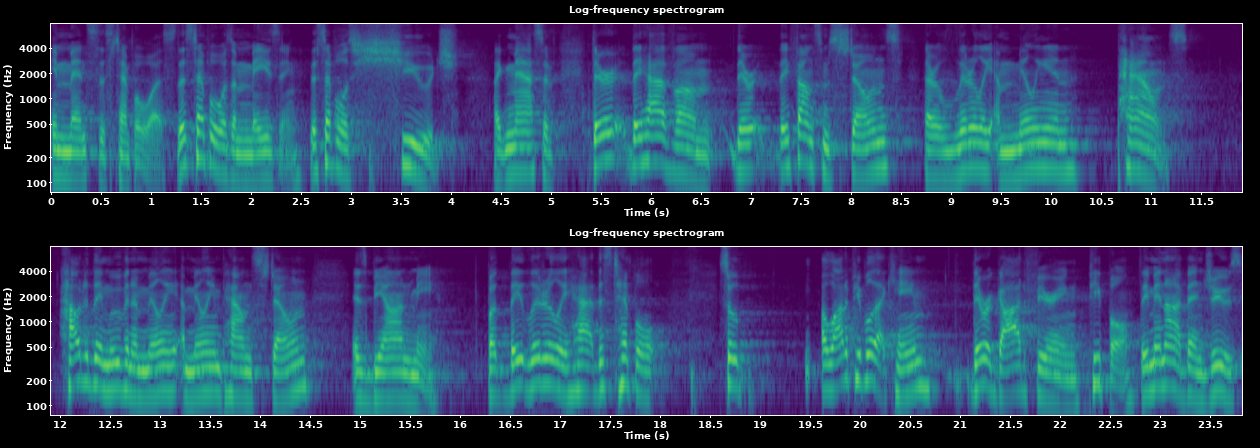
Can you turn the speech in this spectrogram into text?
immense this temple was. This temple was amazing. This temple was huge like massive. They're, they have um, they found some stones that are literally a million pounds. How did they move in a million a million pound stone is beyond me. But they literally had this temple. So a lot of people that came, they were God fearing people. They may not have been Jews.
